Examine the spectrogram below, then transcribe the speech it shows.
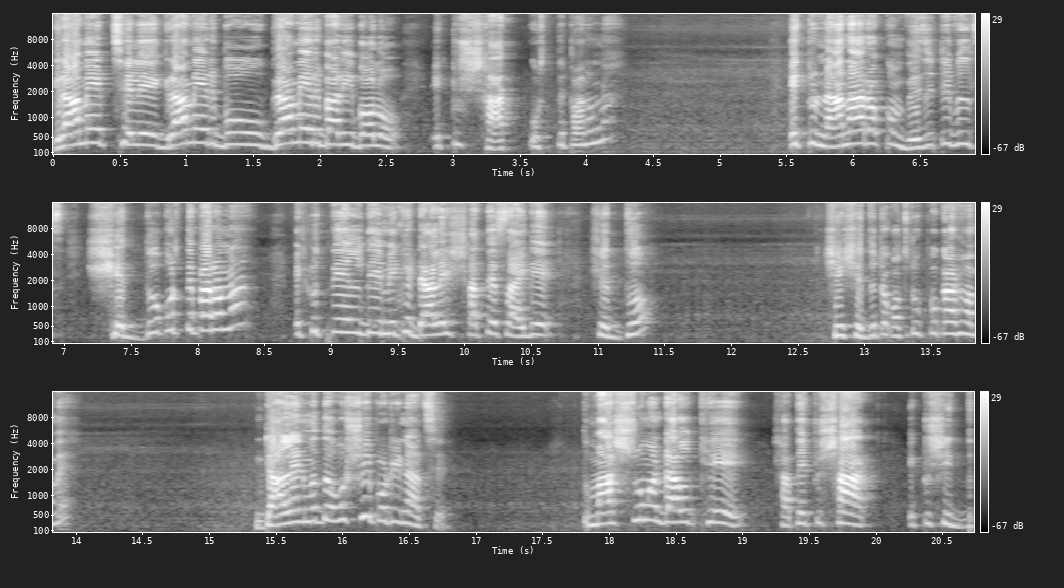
গ্রামের ছেলে, গ্রামের বউ, গ্রামের বাড়ি বলো, একটু শাক করতে পারো না? একটু নানা রকম ভেজিটেবলস সেদ্ধ করতে পারো না? একটু তেল দিয়ে মেখে ডালের সাথে সাইডে সেদ্ধ। সেই সেদ্ধটা কতটা উপকার হবে? ডালের মধ্যে অবশ্যই প্রোটিন আছে। তো মাশরুম আর ডাল খেয়ে সাথে একটু শাক, একটু সিদ্ধ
